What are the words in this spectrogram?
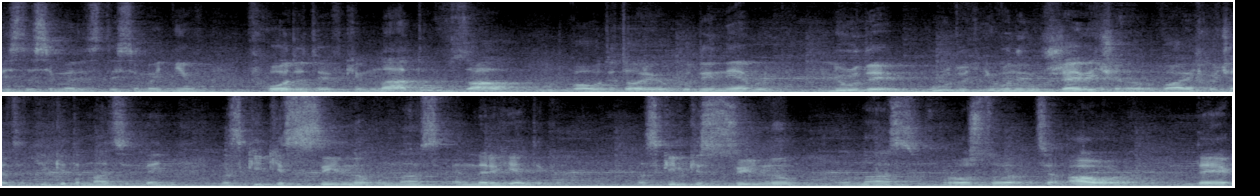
після 77 днів входити в кімнату, в зал, в аудиторію, куди-небудь, люди будуть і вони вже відчувають, хоча це тільки 13 день, наскільки сильно у нас енергетика, наскільки сильно у нас просто ця аура, те, як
